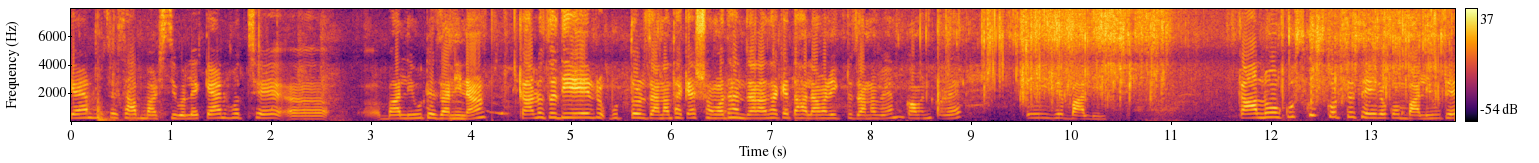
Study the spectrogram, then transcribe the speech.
ক্যান হচ্ছে সাবমার্সিবলে ক্যান হচ্ছে বালি, উঠে জানি না। কারও যদি এর উত্তর জানা থাকে আর সমাধান জানা থাকে, তাহলে আমার একটু জানাবেন কমেন্ট করে। এই যে বালি। কালো কুসকুস করতেছে এরকম বালি উঠে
